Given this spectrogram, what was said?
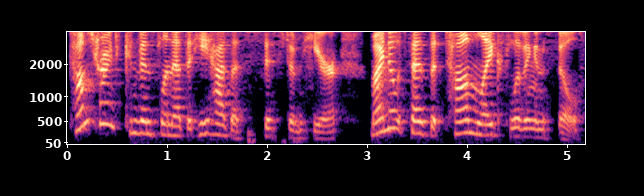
Tom's trying to convince Lynette that he has a system here. My note says that Tom likes living in filth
